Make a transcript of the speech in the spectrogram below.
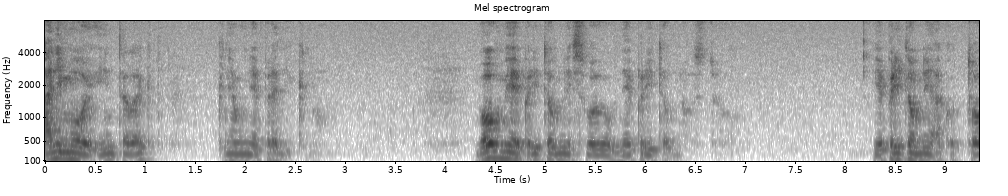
ani môj intelekt k nemu nepreniknú. Boh mi je prítomný svojou neprítomnosťou je prítomný ako to,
